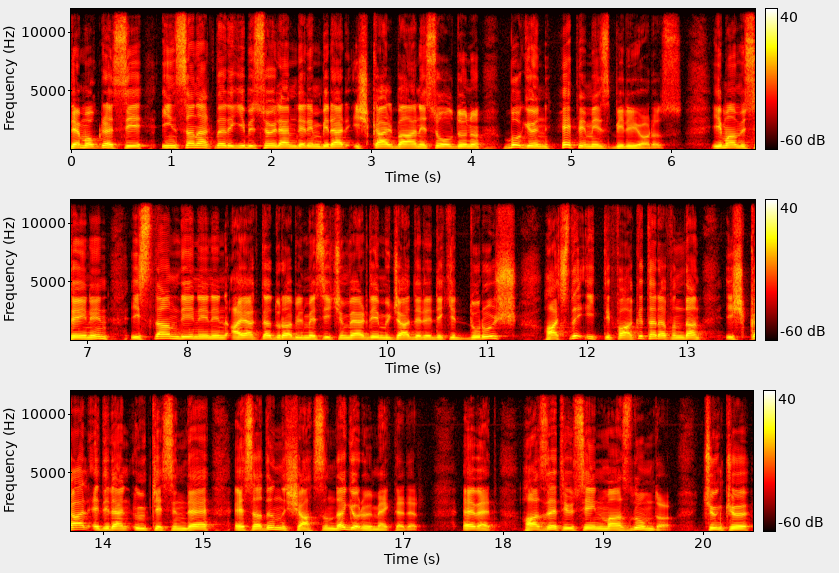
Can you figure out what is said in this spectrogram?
Demokrasi, insan hakları gibi söylemlerin birer işgal bahanesi olduğunu bugün hepimiz biliyoruz. İmam Hüseyin'in İslam dininin ayakta durabilmesi için verdiği mücadeledeki duruş, Haçlı İttifakı tarafından işgal edilen ülkesinde Esad'ın şahsında görülmektedir. Evet, Hazreti Hüseyin mazlumdu. Çünkü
